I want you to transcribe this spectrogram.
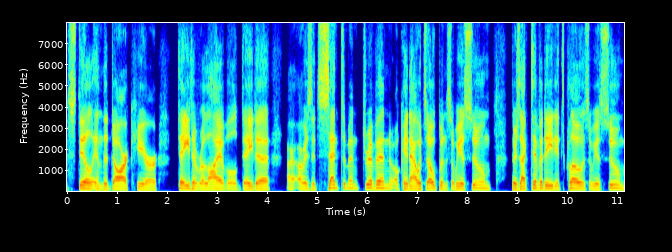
still in the dark here? Data reliable, data, or, or is it sentiment driven? Okay, now it's open, so we assume there's activity, it's closed, so we assume.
